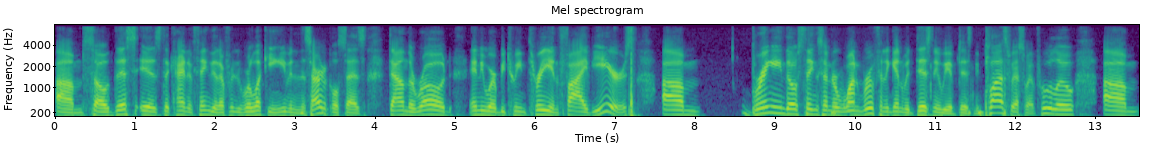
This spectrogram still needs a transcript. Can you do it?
Um, so this is the kind of thing that if we're looking even this article says down the road anywhere between three and five years um, bringing those things under one roof and again with disney we have disney plus we also have hulu um,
